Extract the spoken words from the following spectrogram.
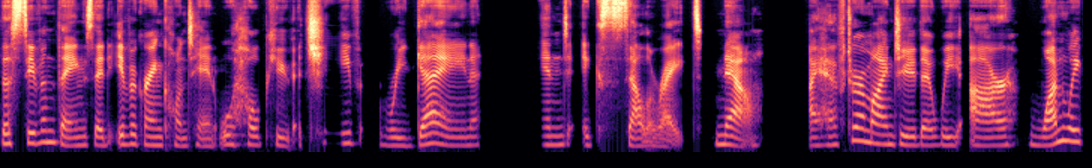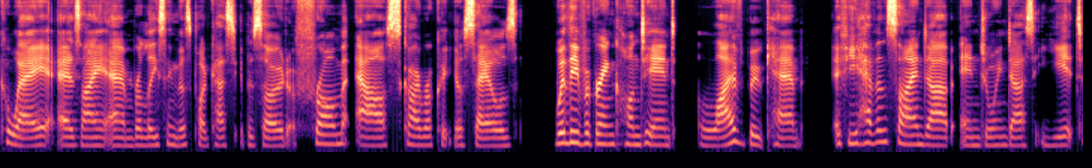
the seven things that evergreen content will help you achieve, regain, and accelerate. Now, I have to remind you that we are one week away as I am releasing this podcast episode from our Skyrocket Your Sales with Evergreen Content live bootcamp if you haven't signed up and joined us yet,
